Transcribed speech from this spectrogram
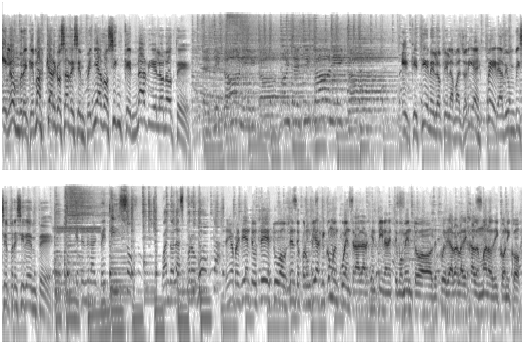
El hombre que más cargos ha desempeñado sin que nadie lo note. El que tiene lo que la mayoría espera de un vicepresidente. que tendrá el petizo cuando las provoca. Señor presidente, usted estuvo ausente por un viaje. ¿Cómo encuentra a la Argentina en este momento después de haberla dejado en manos de Ikonikov?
